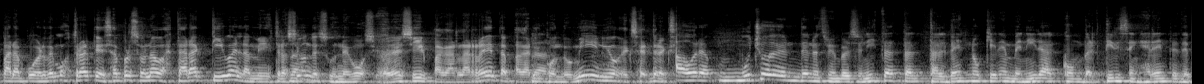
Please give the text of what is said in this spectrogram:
para poder demostrar que esa persona va a estar activa en la administración de sus negocios, es decir, pagar la renta, pagar el condominio, etcétera, etcétera. Ahora, muchos de, nuestros inversionistas tal, vez no quieren venir a convertirse en gerentes de,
